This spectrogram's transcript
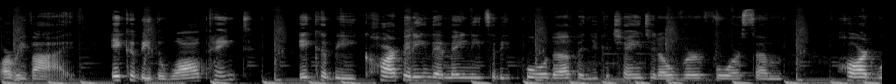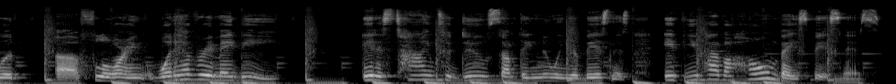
or revived? It could be the wall paint. It could be carpeting that may need to be pulled up and you could change it over for some hardwood uh, flooring, whatever it may be. It is time to do something new in your business. If you have a home based business,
